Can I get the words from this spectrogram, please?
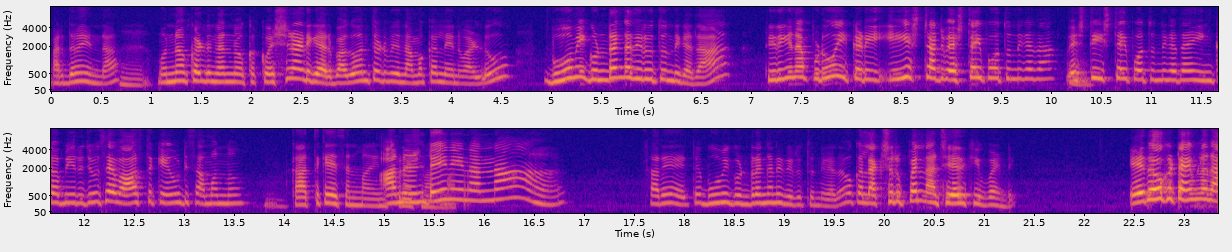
అర్థమైందా? మొన్న ఒకళ్ళు నన్ను ఒక క్వశ్చన్ అడిగారు. భగవంతుడి మీద నమ్మకం లేని వాళ్ళు భూమి గుండ్రంగా తిరుగుతుంది కదా? తిరిగినప్పుడు ఇక్కడ ఈస్ట్ అటు వెస్ట్ అయిపోతుంది కదా. వెస్ట్ ఈస్ట్ అయిపోతుంది కదా. ఇంకా మీరు చూసే వాస్తుకి ఏమిటి సంబంధం? కార్తికేయ సినిమా అని అంటే నేను అన్నా సరే అయితే భూమి గుండ్రంగానే తిరుగుతుంది కదా. ఒక లక్ష రూపాయలు నా చేతికి ఇవ్వండి. ఏదో ఒక టైంలో నా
